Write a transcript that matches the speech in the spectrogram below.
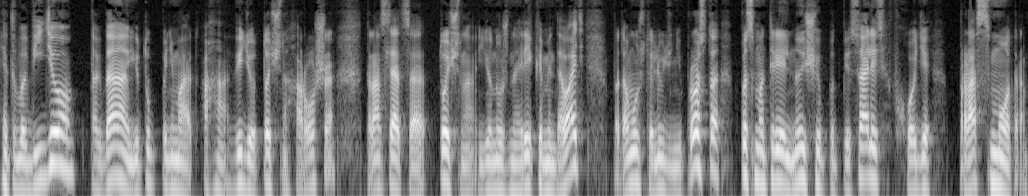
этого видео, тогда YouTube понимает, ага, видео точно хорошее, трансляция точно ее нужно рекомендовать, потому что люди не просто посмотрели, но еще и подписались в ходе просмотра.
